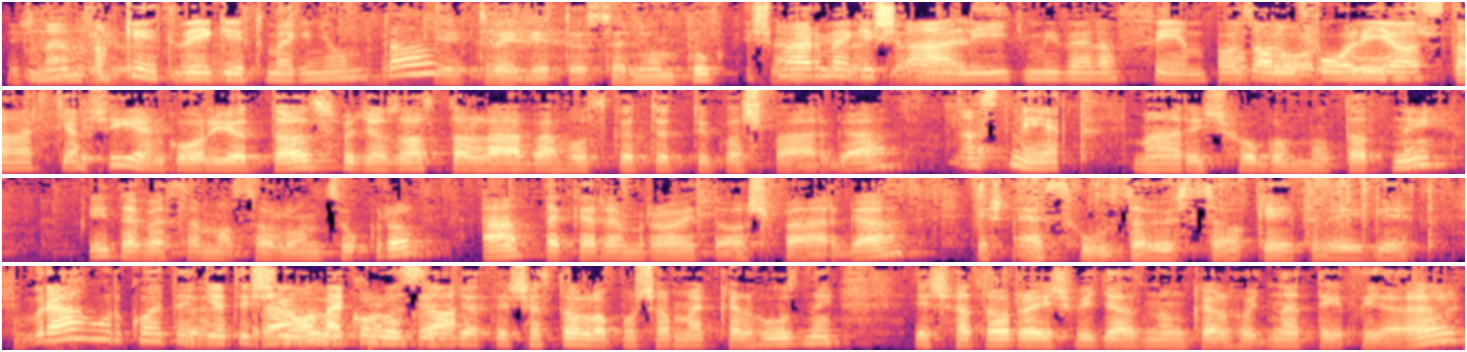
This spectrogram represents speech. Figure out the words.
és nem uh-huh. A két végét megnyomta. Két végét összenyomtuk. És nem már meg is áll így, mivel a fém, az a alufólia azt tartja. És ilyenkor jött az, hogy az asztal lábához kötöttük a spárgát. Azt miért? Már is fogom mutatni. Ide veszem a szaloncukrot, áttekerem rajta a spárgát, és ez húzza össze a két végét. Ráhurkolt egyet, és jól meghúzza. egyet, és ezt alaposan meg kell húzni, és hát arra is vigyáznunk kell, hogy ne tépje el,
